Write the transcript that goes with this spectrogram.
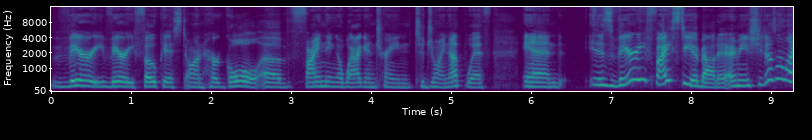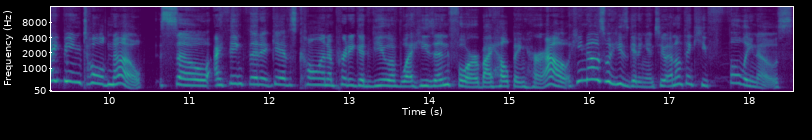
very very focused on her goal of finding a wagon train to join up with and is very feisty about it. I mean, she doesn't like being told no. So I think that it gives Cullen a pretty good view of what he's in for by helping her out. He knows what he's getting into. I don't think he fully knows,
